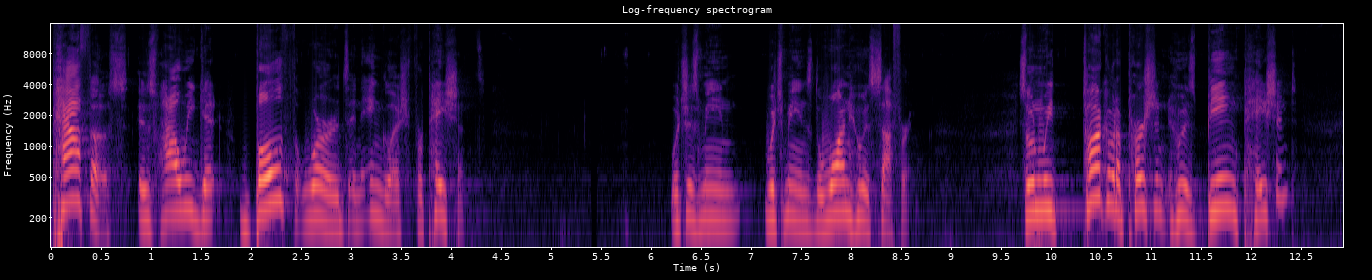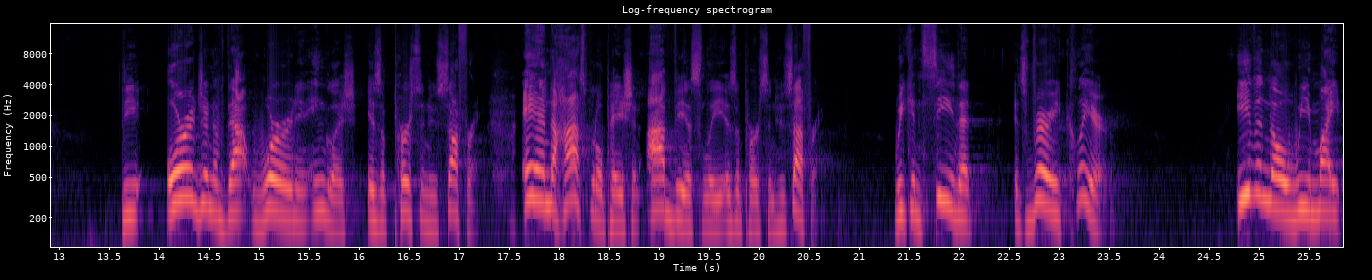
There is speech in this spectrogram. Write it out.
Pathos is how we get both words in English for patience, which is mean which means the one who is suffering. So when we talk about a person who is being patient, the origin of that word in English is a person who's suffering. And a hospital patient, obviously, is a person who's suffering. We can see that it's very clear. Even though we might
